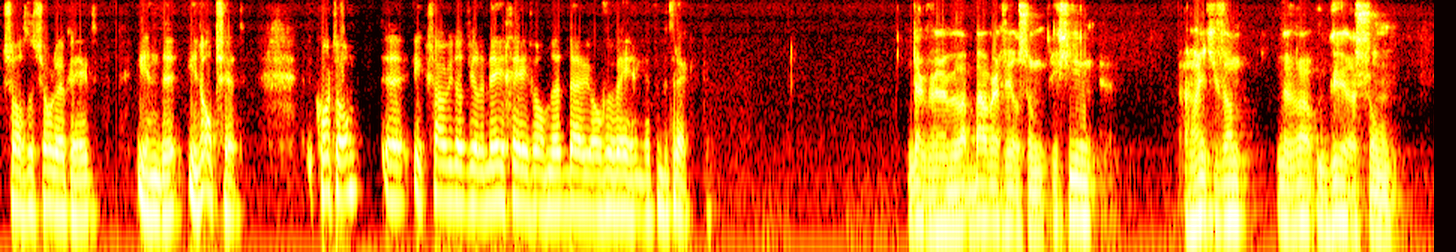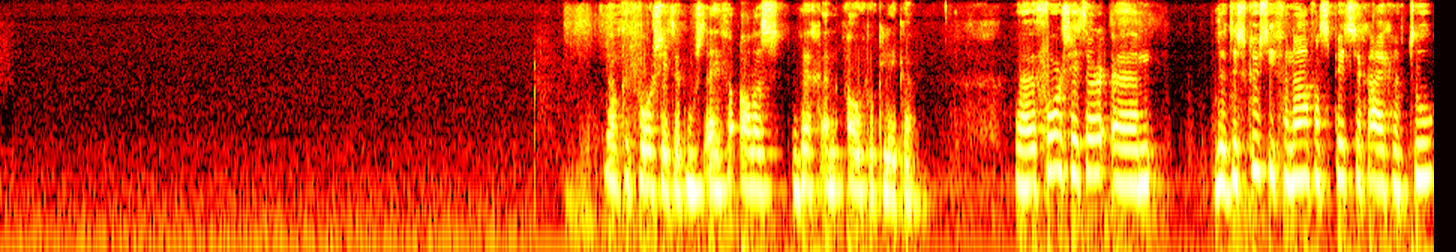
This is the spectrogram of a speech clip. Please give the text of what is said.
zoals het zo leuk heet, in de, in de opzet. Kortom, eh, ik zou u dat willen meegeven om dat bij uw overwegingen te betrekken. Dank u, meneer Bouwberg-Wilson. Ik zie een handje van mevrouw Geurisson. Dank u voorzitter. Ik moest even alles weg en openklikken. Uh, voorzitter, um, de discussie vanavond spitst zich eigenlijk toe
